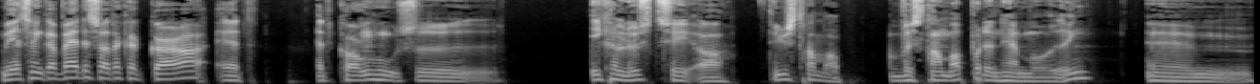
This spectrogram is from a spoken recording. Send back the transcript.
Men jeg tænker, hvad er det så, der kan gøre, at, at kongehuset ikke har lyst til at, Det vil stramme op. vil stramme op på den her måde, ikke? Øhm.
